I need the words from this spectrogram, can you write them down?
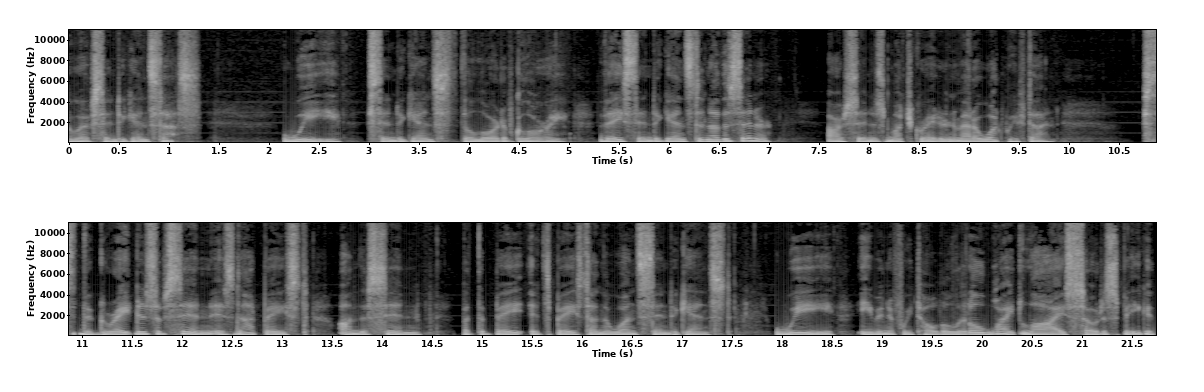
who have sinned against us? We sinned against the Lord of glory. They sinned against another sinner. Our sin is much greater no matter what we've done. The greatness of sin is not based on the sin, but the ba- it's based on the one sinned against we, even if we told a little white lie, so to speak,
